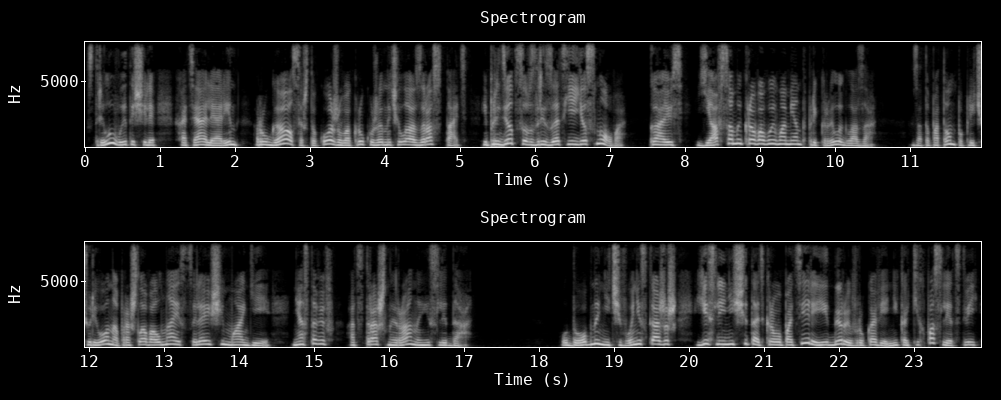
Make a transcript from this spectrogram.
Стрелу вытащили, хотя Леорин ругался, что кожа вокруг уже начала зарастать, и придется взрезать ее снова. Каюсь, я в самый кровавый момент прикрыла глаза. Зато потом по плечу Риона прошла волна исцеляющей магии, не оставив от страшной раны и следа. Удобно, ничего не скажешь, если не считать кровопотери и дыры в рукаве, никаких последствий.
